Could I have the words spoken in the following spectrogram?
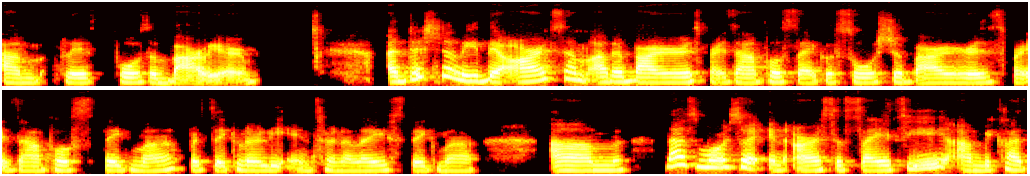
um, place, pose a barrier. Additionally, there are some other barriers, for example, psychosocial barriers, for example, stigma, particularly internalized stigma. Um, that's more so in our society um, because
